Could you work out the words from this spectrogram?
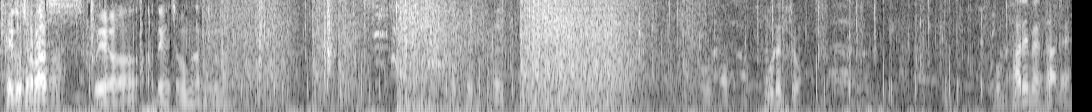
개구 잡았고요. 아, 내가 잡은 거 아니구나. 오케이. 오른쪽. 몸 사리면서 하네.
